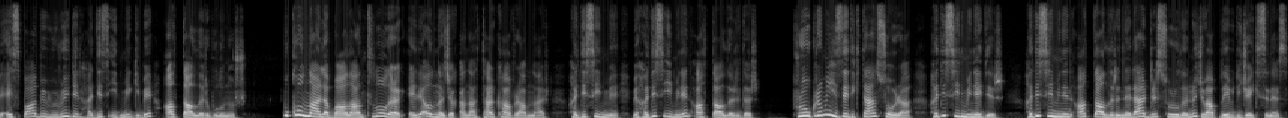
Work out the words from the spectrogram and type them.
ve esbab-ı vürüdil hadis ilmi gibi alt dalları bulunur. Bu konularla bağlantılı olarak ele alınacak anahtar kavramlar, hadis ilmi ve hadis ilminin alt dallarıdır. Programı izledikten sonra hadis ilmi nedir, hadis ilminin alt dalları nelerdir sorularını cevaplayabileceksiniz.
